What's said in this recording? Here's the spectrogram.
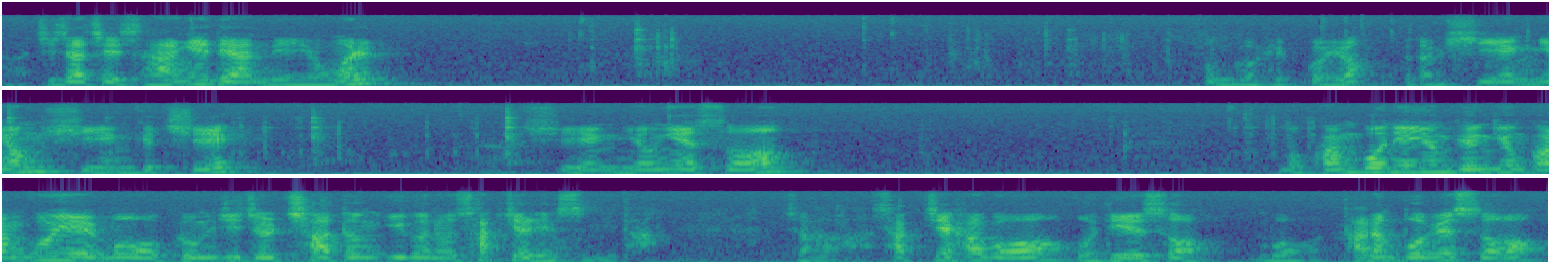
자, 지자체 사항에 대한 내용을 언급했고요. 그 다음 시행령, 시행규칙 자, 시행령에서 뭐 광고 내용 변경, 광고의 뭐 금지 절차 등 이거는 삭제를 했습니다. 자, 삭제하고 어디에서 뭐 다른 법에서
